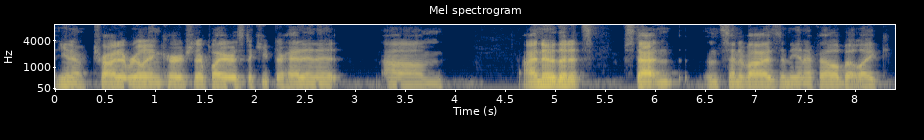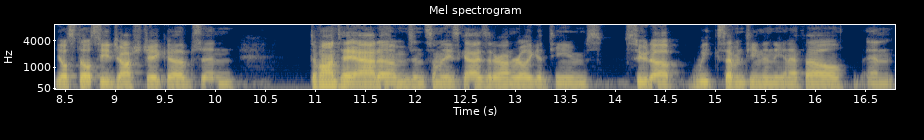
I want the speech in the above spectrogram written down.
you know, try to really encourage their players to keep their head in it. Um, I know that it's stat incentivized in the NFL, but like you'll still see Josh Jacobs and Davante Adams and some of these guys that are on really good teams suit up week 17 in the NFL. And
